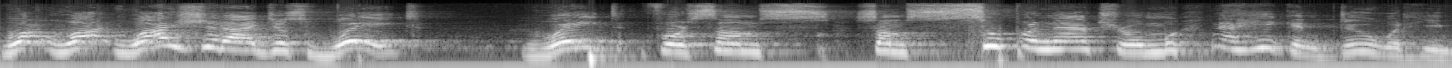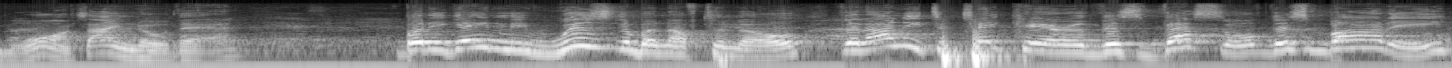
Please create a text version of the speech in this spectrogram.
Why, why, why should I just wait? Wait for some some supernatural move. Now he can do what he wants. I know that. But he gave me wisdom enough to know that I need to take care of this vessel, this body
